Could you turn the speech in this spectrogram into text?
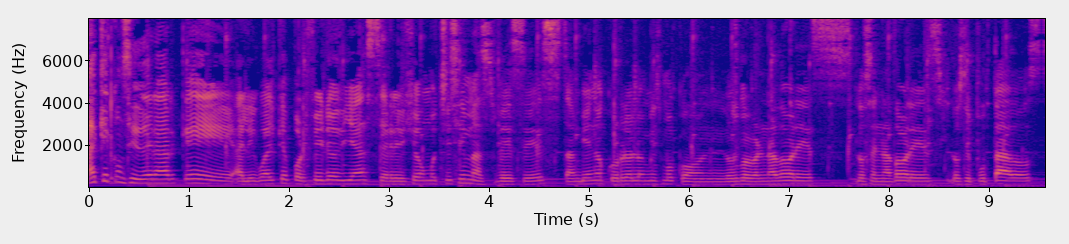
Hay que considerar que, al igual que Porfirio Díaz se religió muchísimas veces, también ocurrió lo mismo con los gobernadores, los senadores, los diputados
